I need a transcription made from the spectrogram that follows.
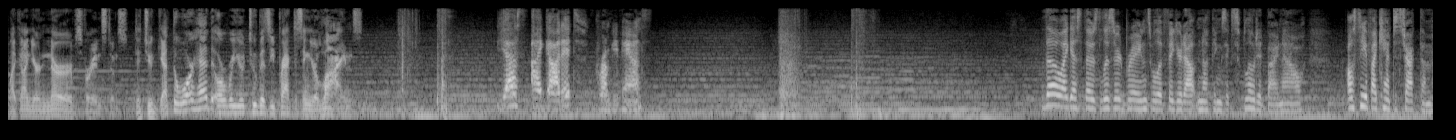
Like on your nerves, for instance. Did you get the warhead, or were you too busy practicing your lines? Yes, I got it. Grumpy pants. Though I guess those lizard brains will have figured out nothing's exploded by now. I'll see if I can't distract them.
